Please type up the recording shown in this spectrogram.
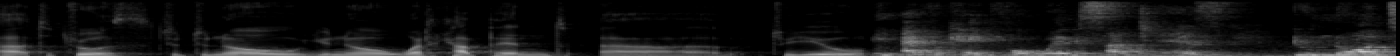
uh, to truth, to, to know, you know, what happened uh, to you. We advocate for work such as do not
